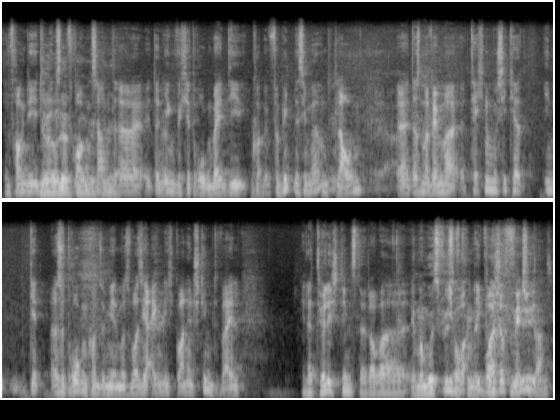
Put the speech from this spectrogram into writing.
dann fragen die, die Ja, nächsten Fragen sind äh, dann irgendwelche Drogen, weil die ko- verbinden es immer und glauben, äh, dass man, wenn man Technomusik hört, in, also Drogen konsumieren muss, was ja eigentlich gar nicht stimmt, weil ja natürlich stimmt es nicht, aber Ja, man muss ich, war, Sachen ich nicht war durch schon Menschen viel, tanzen.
